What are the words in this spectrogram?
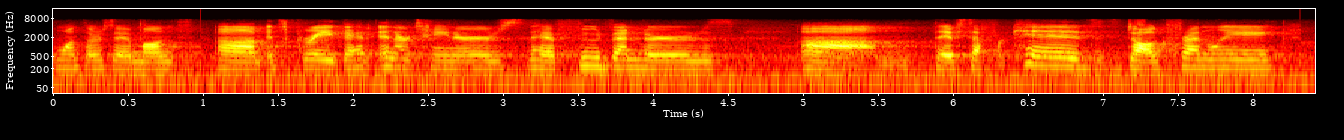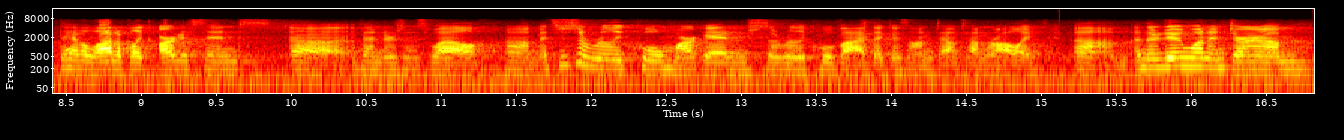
one Thursday a month. Um, it's great. They have entertainers. They have food vendors. Um, they have stuff for kids. It's dog friendly. They have a lot of like artisan uh, vendors as well. Um, it's just a really cool market and just a really cool vibe that goes on downtown Raleigh. Um, and they're doing one in Durham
